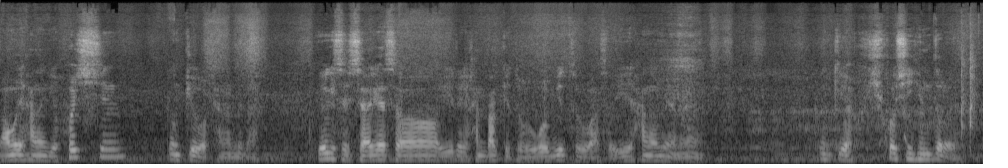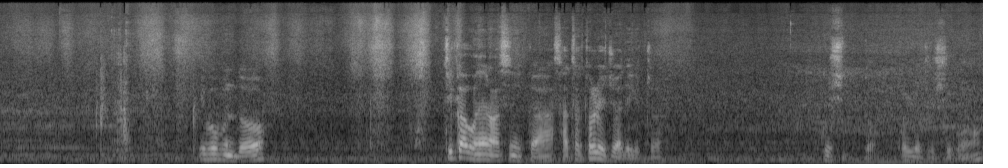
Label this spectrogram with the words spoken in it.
마무리하는 게 훨씬 끊기고 편합니다. 여기서 시작해서 이렇게 한 바퀴 돌고 밑으로 와서 일 하면은 끊기가 훨씬 힘들어요. 이 부분도 뒷가고 내려왔으니까 살짝 돌려줘야 되겠죠. 90도 돌려주시고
